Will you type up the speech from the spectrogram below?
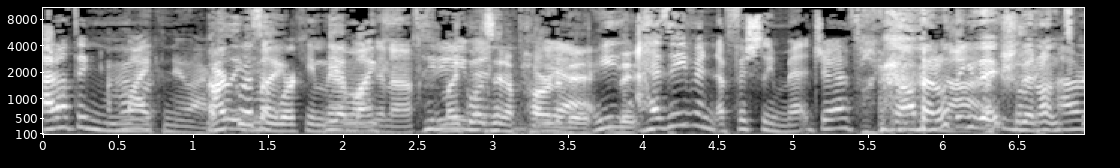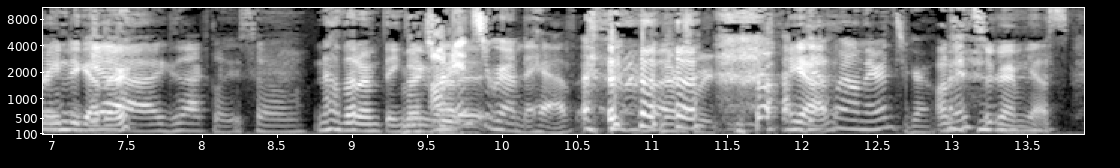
I don't think Mike knew. I Actually. think wasn't Mike- working there yeah, long Mike, enough. He Mike even- wasn't a part yeah, of it. He, that- has he even officially met Jeff? Like, probably I don't not. think they've been on screen even- together. Yeah, exactly. So Now that I'm thinking Next on week. Instagram they have. next week. Yeah. Definitely on their Instagram. on Instagram, yes.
